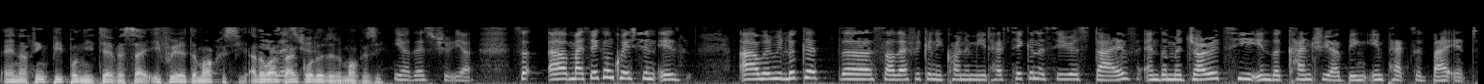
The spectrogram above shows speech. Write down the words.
And I think people need to have a say if we're a democracy. Otherwise, that's don't call it a democracy. Yeah, that's true. Yeah. So uh, my second question is, uh, when we look at the South African economy, it has taken a serious dive, and the majority in the country are being impacted by it.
